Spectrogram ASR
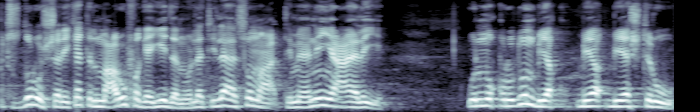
بتصدره الشركات المعروفة جيدا والتي لها سمعة ائتمانية عالية. والمقرضون بيشتروه.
